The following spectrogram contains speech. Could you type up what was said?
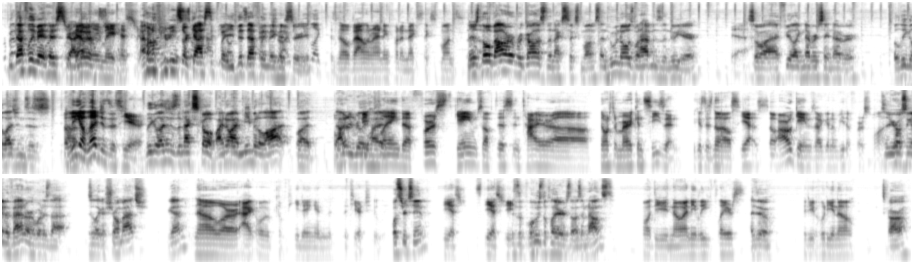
We definitely made history. I know. definitely made history. I don't know if you're being sarcastic, but you did definitely make history. There's no Valoranting for the next six months. There's no Valorant regardless of the next six months, and who knows what happens in the new year. Yeah. So I feel like never say never. But League of Legends is. Uh, League of Legends is here. League of Legends is the next scope. I know I meme it a lot, but that'd be really be playing the first games of this entire uh, North American season because there's no LCS. So our games are gonna be the first one. So you're hosting an event, or what is that? Is it like a show match again? no, we're, act- we're competing in the, tier two league. What's your team? DS, it's DSG. Is the, who's the players though? Is it announced? well, do you know any league players? I do. Who do you, who do you know? Scarra.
